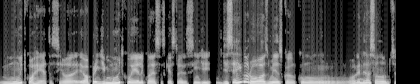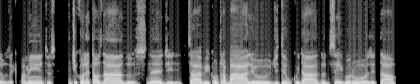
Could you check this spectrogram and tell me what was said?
muito correto, assim. Eu, eu aprendi muito com ele com essas questões, assim, de, de ser rigoroso mesmo com, com organização dos seus equipamentos, de coletar os dados, né, de, sabe, com o trabalho, de ter um cuidado, de ser rigoroso e tal.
